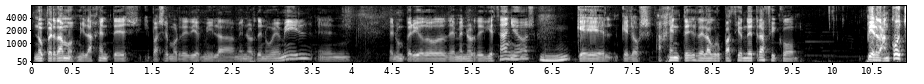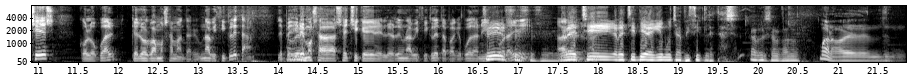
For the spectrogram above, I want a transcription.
no perdamos mil agentes y pasemos de 10.000 a menos de 9.000, en en un periodo de menos de 10 años, que, que los agentes de la agrupación de tráfico pierdan coches, con lo cual, ¿qué los vamos a mandar? ¿En una bicicleta? Le pediremos a, Sechi que les dé una bicicleta para que puedan ir por ahí. Sí, Grechi, tiene aquí muchas bicicletas. A ver, Salvador. Bueno, eh,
